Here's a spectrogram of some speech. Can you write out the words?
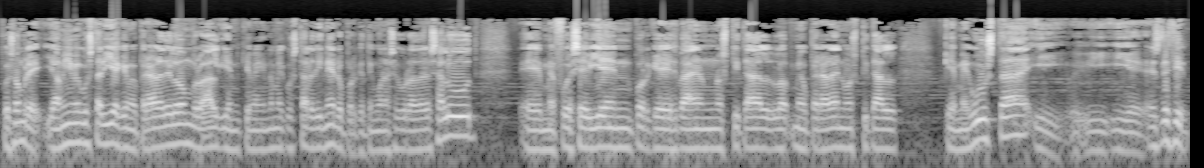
pues hombre, y a mí me gustaría que me operara del hombro alguien que me- no me costara dinero porque tengo una aseguradora de salud, eh, me fuese bien porque va en un hospital, me operara en un hospital que me gusta y, y- y, eh, es decir,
